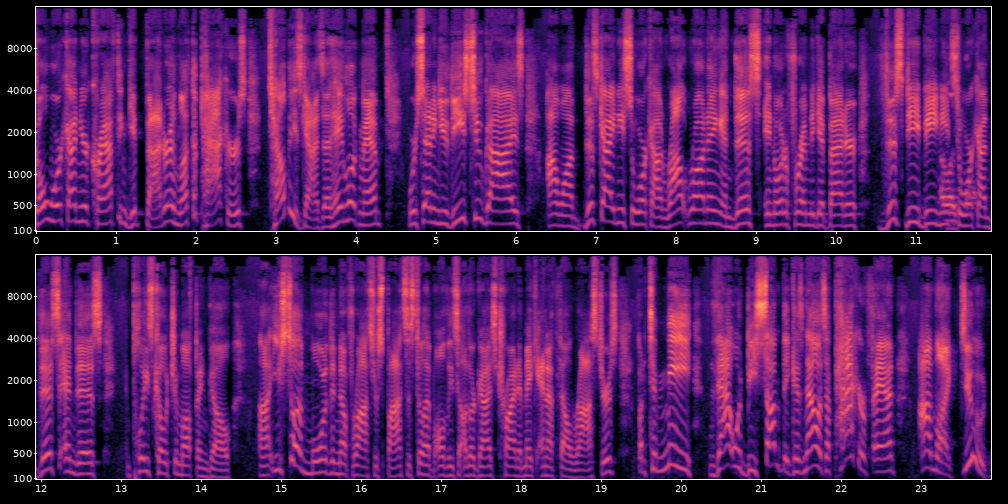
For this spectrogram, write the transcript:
go work on your craft and get better and let the Packers tell these guys that, hey, look, man, we're sending you these two guys. I want this guy needs to work on route running and this in order for him to get better. This DB needs like to work that. on this and this. Please coach him up and go. Uh, you still have more than enough roster spots to still have all these other guys trying to make NFL rosters. But to me, that would be something because now as a Packer fan, I'm like, dude,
